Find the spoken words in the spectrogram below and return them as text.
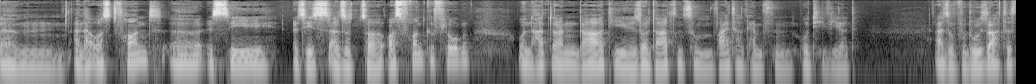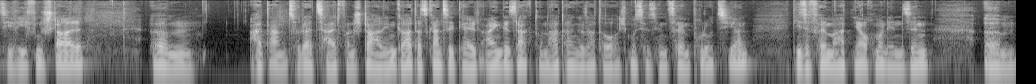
ähm, an der Ostfront äh, ist sie, sie ist also zur Ostfront geflogen und hat dann da die Soldaten zum Weiterkämpfen motiviert. Also wo du sagtest, die Riefenstahl, ähm, hat dann zu der Zeit von Stalingrad das ganze Geld eingesackt und hat dann gesagt, oh, ich muss jetzt den Film produzieren. Diese Filme hatten ja auch mal den Sinn, ähm,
